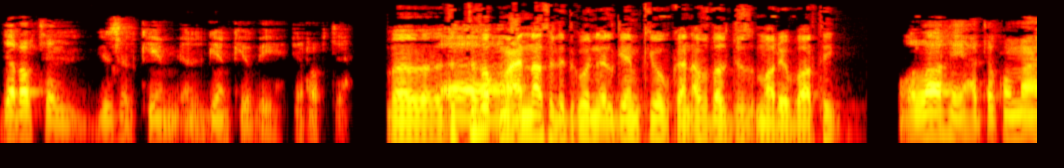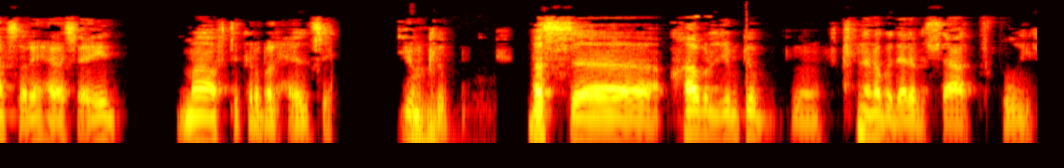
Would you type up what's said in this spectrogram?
جربت الجزء الجيم الجيم كيوب إيه، جربته آه، تتفق آه. مع الناس اللي تقول إن الجيم كيوب كان أفضل جزء ماريو بارتي؟ والله حتى اكون معك صريح يا سعيد ما أفتكر بالجلسة. جيم. كيوب بس خابر الجيم كيوب كنا نقعد عليه بالساعات طويل.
